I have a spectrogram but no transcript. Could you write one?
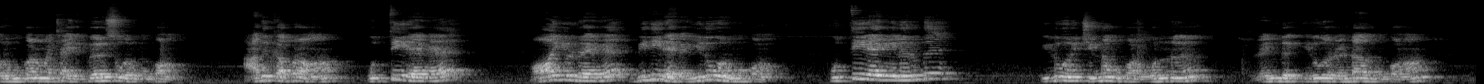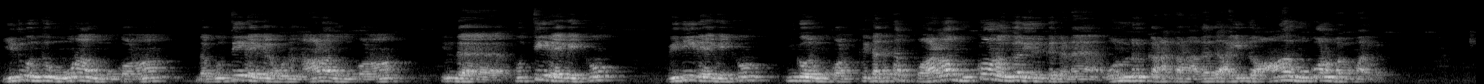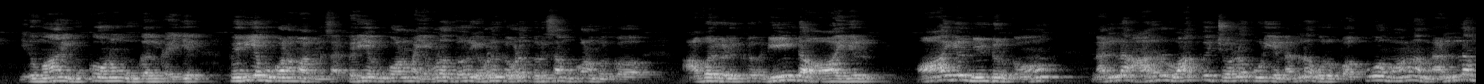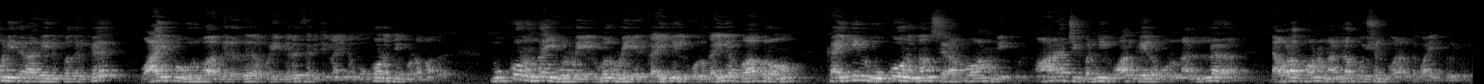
ஒரு முக்கோணம் வச்சா இது பெருசு ஒரு முக்கோணம். அதுக்கப்புறம் புத்தி ரேகை ஆயுள் ரேகை விதி ரேகை இது ஒரு முக்கோணம். புத்தி ரேகையிலிருந்து இது ஒரு சின்ன முக்கோணம். ஒன்று ரெண்டு இது ஒரு ரெண்டாவது முக்கோணம். இது வந்து மூணாவது முக்கோணம். இந்த புத்தி ரேகையில் ஒன்று நாலாவது முக்கோணம். இந்த புத்தி ரேகைக்கும் விதி ரேகைக்கும் இங்கே ஒரு முக்கோணம். கிட்டத்தட்ட பல முக்கோணங்கள் இருக்கின்றன. ஒன்று கணக்கான அதாவது ஐந்து ஆறு முக்கோணம் பக்கமாக இருக்குது இது மாதிரி முக்கோணம் உங்கள் கையில். பெரிய முக்கோணமாக இருக்கணும் சார். பெரிய முக்கோணமாக எவ்வளோ தூரம் எவ்வளோக்கு எவ்வளோ பெருசாக முக்கோணம் இருக்கோ அவர்களுக்கு நீண்ட ஆயுள். ஆயுள் நீண்டு இருக்கும் நல்ல அருள் வாக்கு சொல்லக்கூடிய நல்ல ஒரு பக்குவமான நல்ல மனிதராக இருப்பதற்கு வாய்ப்பு உருவாகிறது அப்படிங்கிறத தெரிஞ்சுக்கலாம். இந்த முக்கோணத்தின் மூலமாக. முக்கோணம் தான் இவருடைய இவருடைய கையில். ஒரு கையை பார்க்குறோம். கையில் முக்கோணம் தான் சிறப்பான அமைப்பு. ஆராய்ச்சி பண்ணி வாழ்க்கையில் ஒரு நல்ல டெவலப்பான நல்ல பொசிஷன் வரதுக்கு வாய்ப்பு இருக்குது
